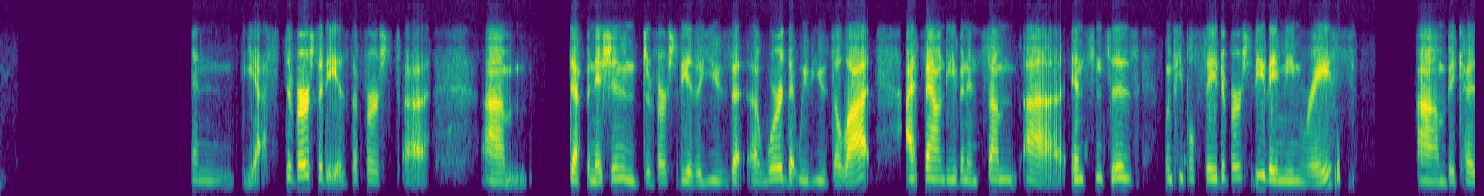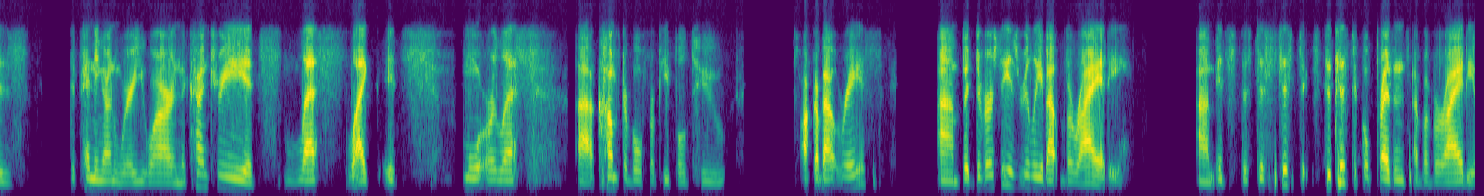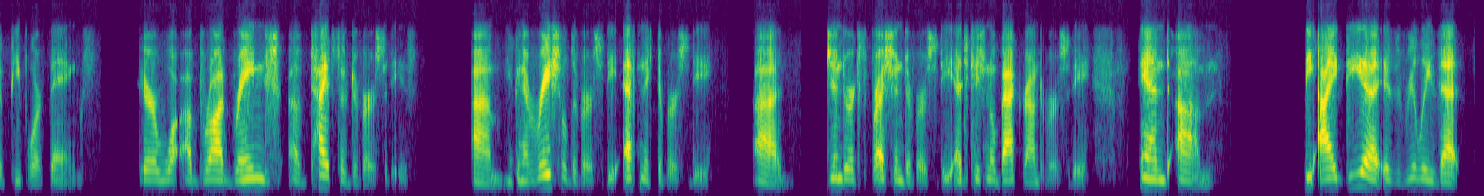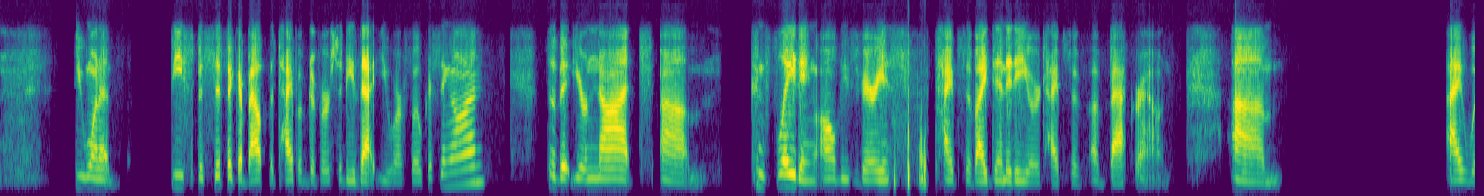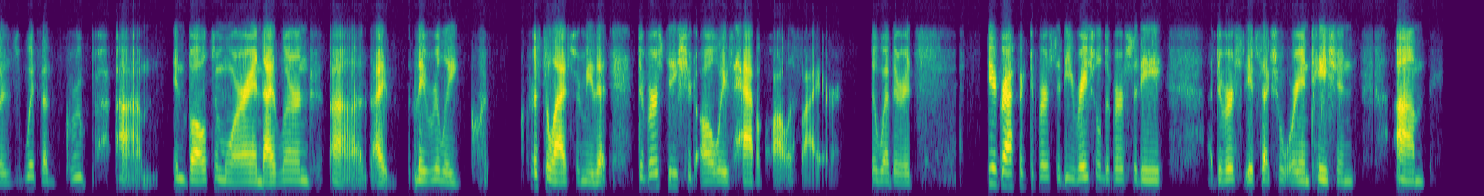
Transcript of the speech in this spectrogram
And yes, diversity is the first uh, um, definition, and diversity is a, use, a, word that we've used a lot. I found even in some uh, instances when people say diversity, they mean race um, because depending on where you are in the country, it's less like it's more or less uh, comfortable for people to talk about race. Um, but diversity is really about variety. Um, it's the statistic, statistical presence of a variety of people or things. There are a broad range of types of diversities. Um, you can have racial diversity, ethnic diversity, uh, gender expression diversity, educational background diversity. And um, the idea is really that you want to be specific about the type of diversity that you are focusing on so that you're not um, conflating all these various types of identity or types of, of background. Um, I was with a group um, in Baltimore, and I learned uh, I, they really crystallized for me that diversity should always have a qualifier. So whether it's geographic diversity, racial diversity, diversity of sexual orientation, um,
